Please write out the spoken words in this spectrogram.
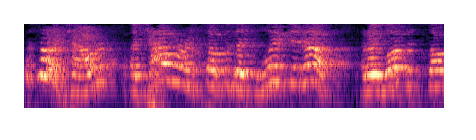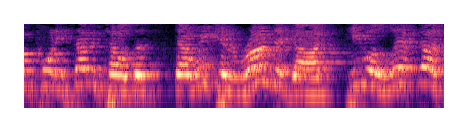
That's not a tower. A tower is something that's lifted up. And I love that Psalm 27 tells us that we can run to God. He will lift us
